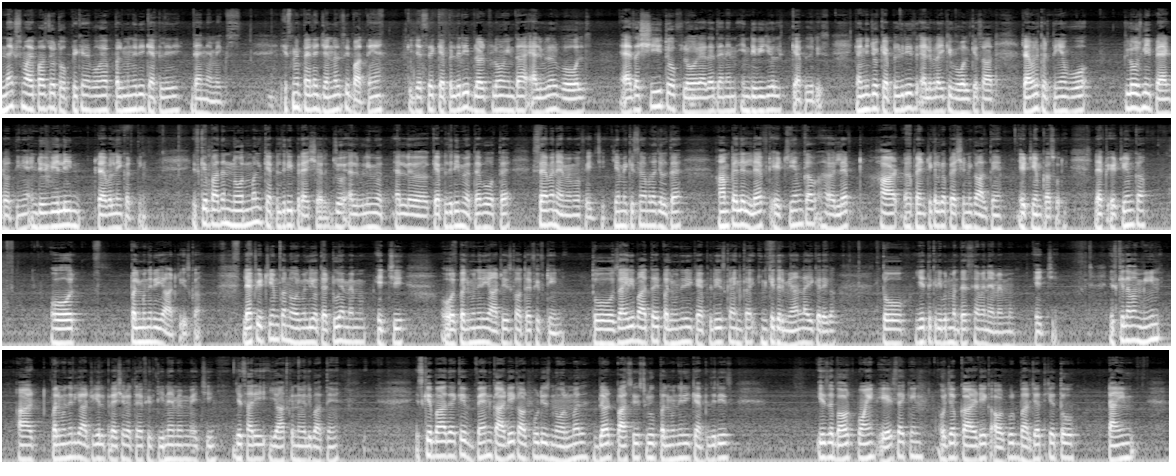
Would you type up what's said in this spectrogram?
Next हमारे पास जो topic है, वो है पल्मोनरी कैपिलरी डायनेमिक्स इसमें पहले जनरल सी बातें हैं कि जैसे capillary blood flow in the alveolar walls as a sheet of flow rather than an individual capillaries यानी जो कैपिलरीज एलुलाई की वॉल के साथ ट्रैवल करती हैं, वो क्लोजली पैक्ड होती हैं इंडिविजुअली ट्रैवल नहीं करती. इसके बाद है नॉर्मल कैपिलरी प्रेशर जो एलवली में कैपिलरी में होता है, वो होता है seven M M of H G ये हमें किस तरह पता चलता है? हम पहले लेफ़्ट एट्रियम का लेफ़्ट हार्ट पेंट्रिकल का प्रेशर निकालते हैं एट्रियम का सॉरी लेफ़्ट एट्रियम का और पल्मोनरी आर्टरीज़ का. लेफ़्ट एट्रियम का नॉर्मली होता है two M M H G और पल्मोनरी आर्टरीज़ का होता है फिफ्टीन तो ज़ाहरी बात है पल्मोनरी कैपिलरीज़ का इनका, इनके दरमियान लाई करेगा. तो ये तकरीबन बनता है seven M M H G इसके अलावा mean art pulmonary arterial pressure होता है fifteen M M H G ये सारी याद करने वाली बातें हैं। इसके बाद है कि when cardiac output is normal blood passes through pulmonary capillaries is about point eight second और जब कार्डियक आउटपुट बढ़ जाती है तो टाइम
